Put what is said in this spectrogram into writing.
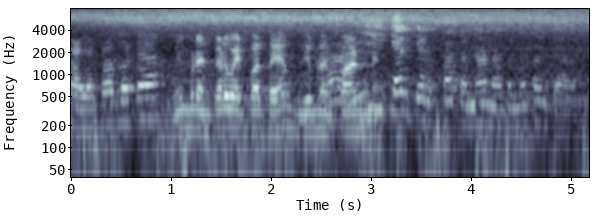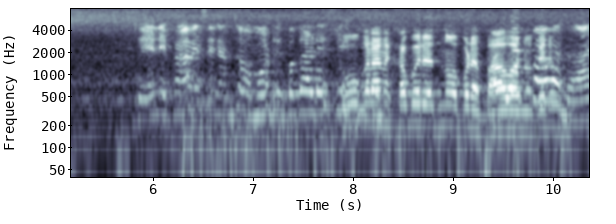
ખાયા કા બટા? લીમડા ને કડવાઈટ પાતા એમ લીમડા ને પાન ને પાતા? નાના તો ચાલે એને ભાવે છે ને આમ જો મોઢું બગાડે છે. છોકરાને ખબર જ ન પડે ભાવવાનું એટલે કે હા,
